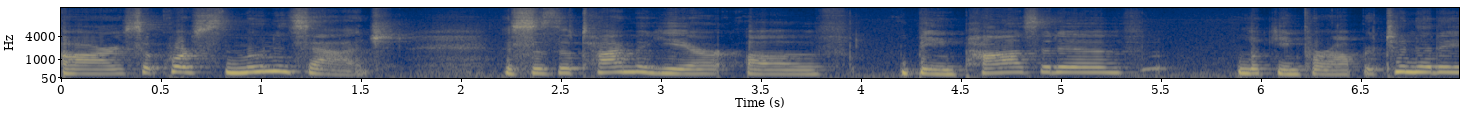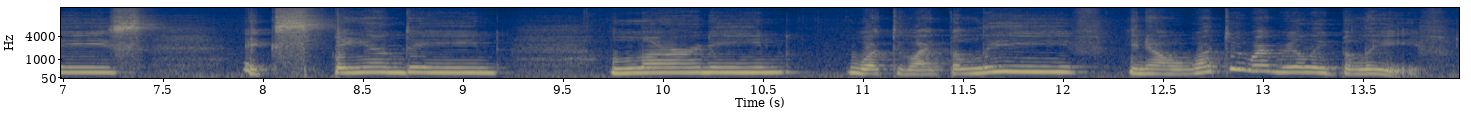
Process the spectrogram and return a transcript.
are, so of course, the moon in Sag. This is the time of year of being positive, looking for opportunities, expanding, learning. What do I believe? You know, what do I really believe?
